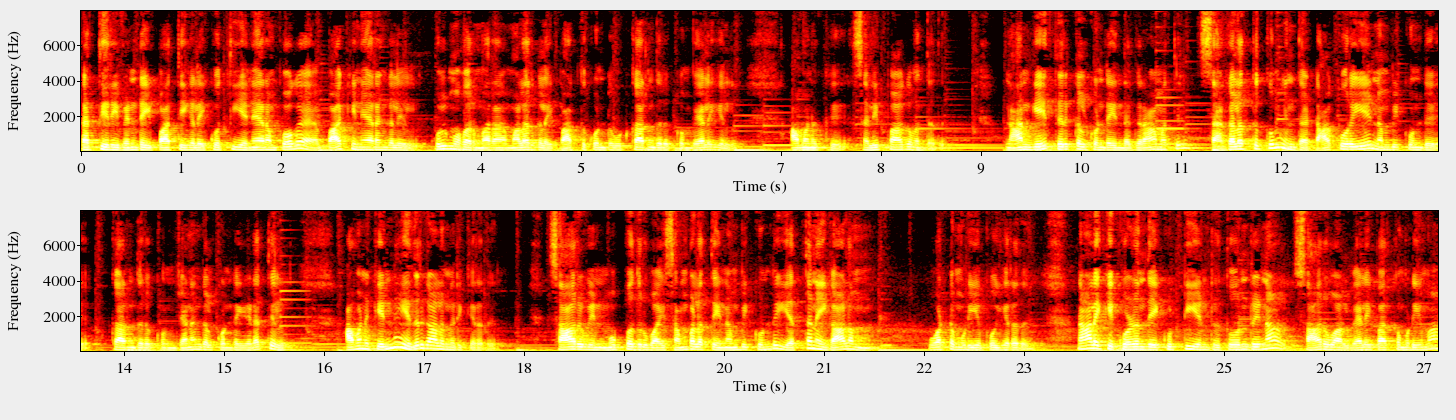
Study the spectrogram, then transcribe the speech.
கத்திரி வெண்டை பாத்திகளை கொத்திய நேரம் போக பாக்கி நேரங்களில் புல்முகர் மர மலர்களை பார்த்து கொண்டு உட்கார்ந்திருக்கும் வேளையில் அவனுக்கு சலிப்பாக வந்தது. நான்கே தெருக்கள் கொண்ட இந்த கிராமத்தில் சகலத்துக்கும் இந்த டாக்கூரையே நம்பிக்கொண்டு உட்கார்ந்திருக்கும் ஜனங்கள் கொண்ட இடத்தில் அவனுக்கு என்ன எதிர்காலம் இருக்கிறது? சாருவின் முப்பது ரூபாய் சம்பளத்தை நம்பிக்கொண்டு எத்தனை காலம் ஓட்ட முடிய போகிறது? நாளைக்கு குழந்தை குட்டி என்று தோன்றினால் சாருவால் வேலை பார்க்க முடியுமா?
